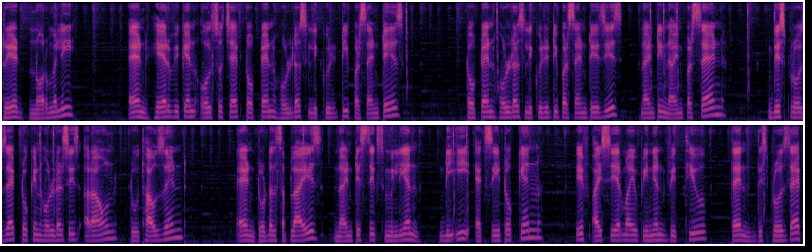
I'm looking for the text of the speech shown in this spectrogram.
trade normally. And here we can also check top 10 holders liquidity percentage. Top 10 holders liquidity percentage is 99%. This project token holders is around 2000 and total supply is 96 million DEXE token. If I share my opinion with you, then this project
